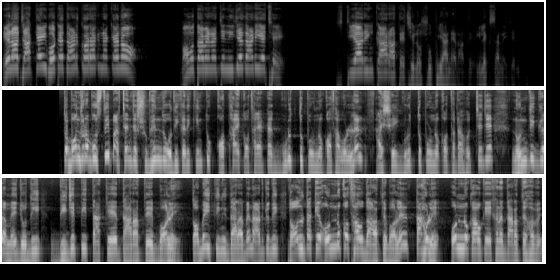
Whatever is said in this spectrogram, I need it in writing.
এরা যাকেই ভোটে দাঁড় করাক না কেন, মমতা ব্যানার্জি নিজে দাঁড়িয়েছে। স্টিয়ারিং কার হাতে ছিল? সুপিয়ানের হাতে, ইলেকশন এজেন্ট। তো বন্ধুরা, বুঝতেই পারছেন যে শুভেন্দু অধিকারী কিন্তু কথায় কথায় একটা গুরুত্বপূর্ণ কথা বললেন। আর সেই গুরুত্বপূর্ণ কথাটা হচ্ছে যে, নন্দীগ্রামে যদি বিজেপি তাকে দাঁড়াতে বলে, তবেই তিনি দাঁড়াবেন। আর যদি দল তাকে অন্য কোথাও দাঁড়াতে বলে, তাহলে অন্য কাউকে এখানে দাঁড়াতে হবে।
